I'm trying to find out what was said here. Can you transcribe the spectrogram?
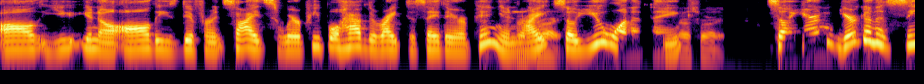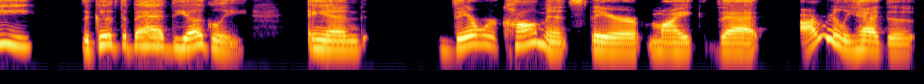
all you you know all these different sites where people have the right to say their opinion, right? right. So you want to think that's right so you're you're gonna see the good, the bad, the ugly, and there were comments there, Mike, that I really had to.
